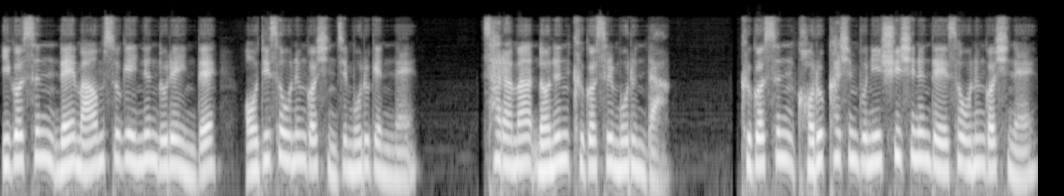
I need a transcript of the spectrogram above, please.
이것은 내 마음 속에 있는 노래인데 어디서 오는 것인지 모르겠네. 사람아, 너는 그것을 모른다. 그것은 거룩하신 분이 쉬시는 데에서 오는 것이네.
